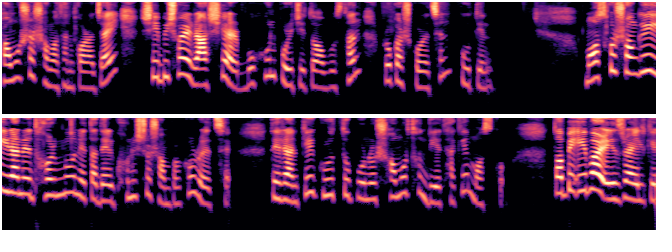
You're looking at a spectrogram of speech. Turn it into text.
সমস্যার সমাধান করা যায়, সে বিষয়ে রাশিয়ার বহুল পরিচিত অবস্থান প্রকাশ করেছেন পুতিন। মস্কোর সঙ্গে ইরানের ধর্মীয় নেতাদের ঘনিষ্ঠ সম্পর্ক রয়েছে। তেহরানকে গুরুত্বপূর্ণ সমর্থন দিয়ে থাকে মস্কো। তবে এবার ইসরায়েলকে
